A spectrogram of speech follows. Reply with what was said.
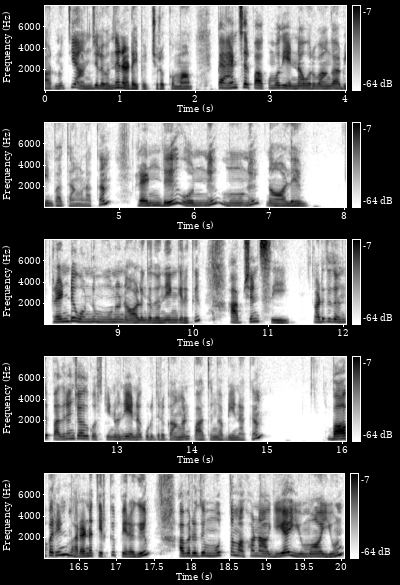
அறுநூற்றி அஞ்சில் வந்து நடைபெற்றிருக்குமா இப்போ ஆன்சர் பார்க்கும்போது என்ன வருவாங்க அப்படின்னு பார்த்தாங்கனாக்கா ரெண்டு ஒன்று மூணு நாலு. ரெண்டு ஒன்று மூணு நாலுங்கிறது வந்து எங்கே இருக்குது ஆப்ஷன் சி அடுத்தது வந்து பதினஞ்சாவது கொஸ்டின் வந்து என்ன கொடுத்துருக்காங்கன்னு பார்த்துங்க அப்படின்னாக்க பாபரின் மரணத்திற்கு பிறகு அவரது மூத்த மகனாகிய யுமாயூன்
